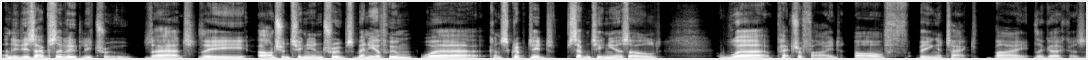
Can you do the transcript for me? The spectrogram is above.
And it is absolutely true that the Argentinian troops, many of whom were conscripted, 17 years old, were petrified of being attacked by the Gurkhas.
